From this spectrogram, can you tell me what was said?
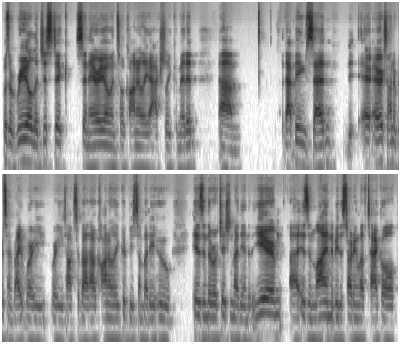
was a real logistic scenario until Conerly actually committed. Um, that being said, Eric's 100% right where he where he talks about how Conerly could be somebody who is in the rotation by the end of the year, uh, is in line to be the starting left tackle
